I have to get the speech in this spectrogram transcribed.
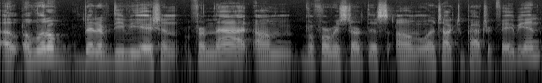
a, a little bit of deviation from that. Um, before we start this, um, I want to talk to Patrick Fabian.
